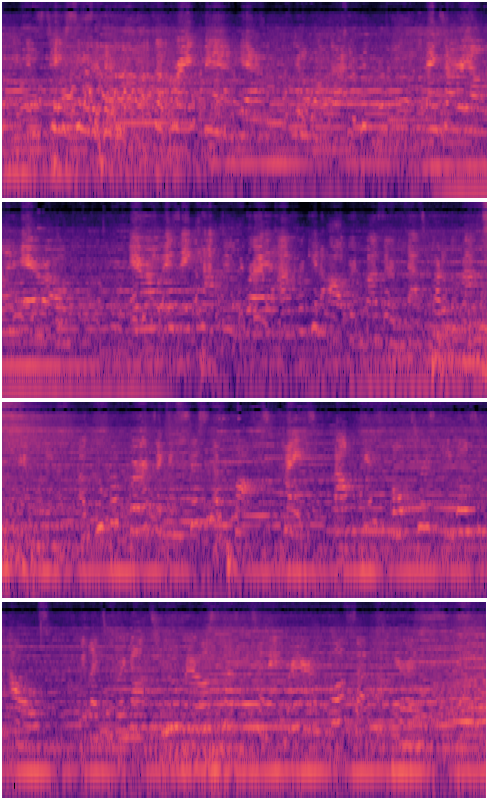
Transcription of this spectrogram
You can stay seated. It's a brave man. Yeah, we don't want that. Thanks, Ariel and Arrow. Arrow is a captive bred African augur buzzard that's part of the raptor family, a group of birds that consists of hawks, kites, falcons, vultures, eagles, and owls. We'd like to bring out two of Arrow's cousins in a rare close-up appearance.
